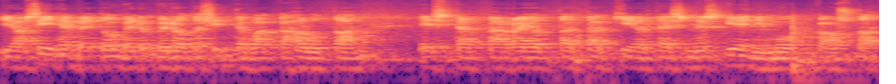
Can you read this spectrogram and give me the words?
ja siihen vedota sitten vaikka halutaan estää tai rajoittaa tai kieltää esimerkiksi geenimuokkausta.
